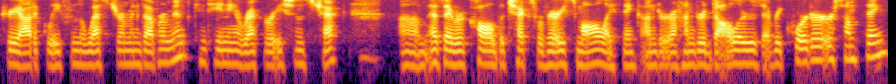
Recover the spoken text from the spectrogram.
periodically from the West German government containing a reparations check. Um, as I recall, the checks were very small, I think under $100 every quarter or something.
